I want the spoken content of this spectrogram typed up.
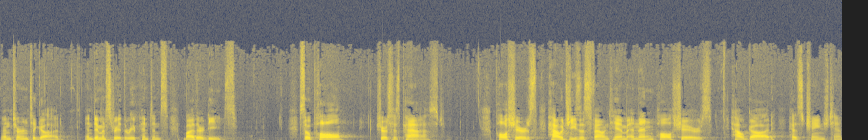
and turn to God and demonstrate the repentance by their deeds. So Paul shares his past. Paul shares how Jesus found him, and then Paul shares how God has changed him.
